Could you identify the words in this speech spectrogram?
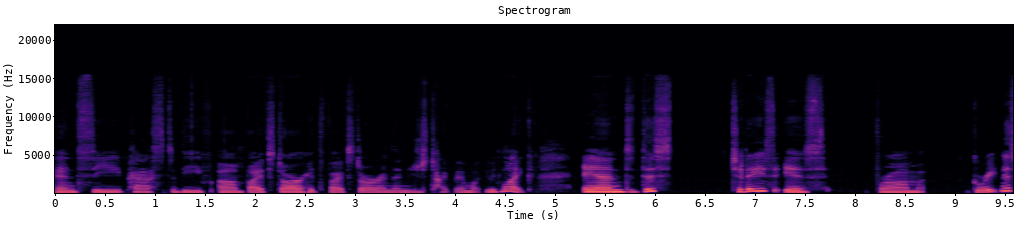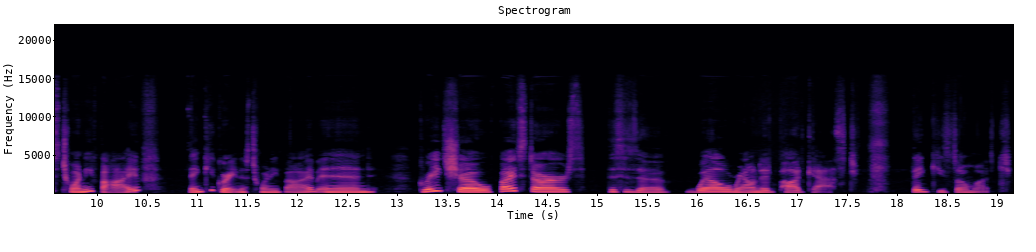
and see past the um, five star, hit the five star, and then you just type in what you'd like. And this today's is from Greatness 25. Thank you, Greatness 25. And great show, five stars. This is a well rounded podcast. Thank you so much.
